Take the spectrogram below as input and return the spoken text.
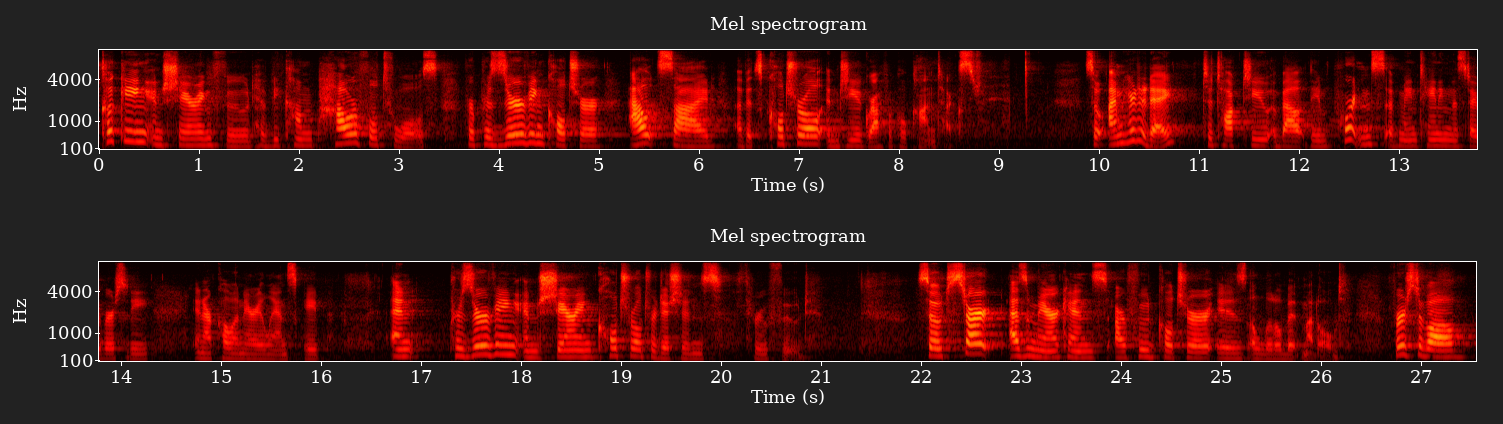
cooking and sharing food have become powerful tools for preserving culture outside of its cultural and geographical context. So I'm here today to talk to you about the importance of maintaining this diversity in our culinary landscape and preserving and sharing cultural traditions through food. So to start, as Americans, our food culture is a little bit muddled. First of all,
